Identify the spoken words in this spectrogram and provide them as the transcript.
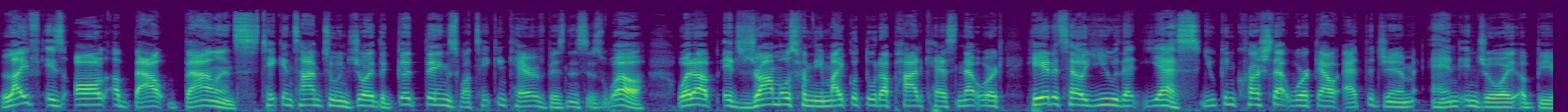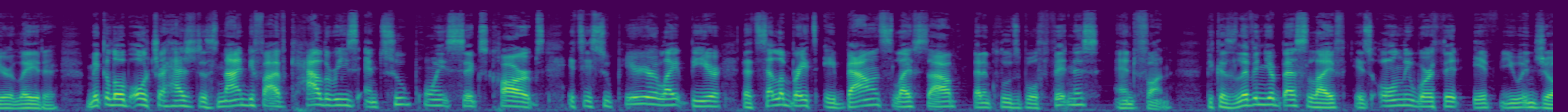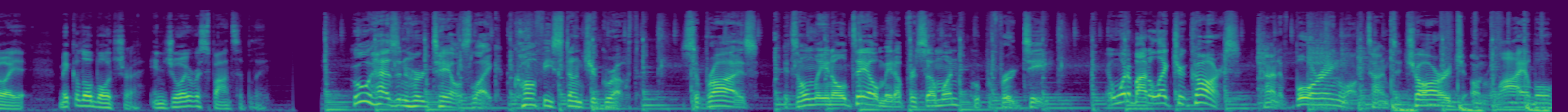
Life is all about balance, taking time to enjoy the good things while taking care of business as well. What up? It's Dramos from the My Cultura Podcast Network, here to tell you that yes, you can crush that workout at the gym and enjoy a beer later. Michelob Ultra has just 95 calories and 2.6 carbs. It's a superior light beer that celebrates a balanced lifestyle that includes both fitness and fun because living your best life is only worth it if you enjoy it. Michelob Ultra. Enjoy responsibly. Who hasn't heard tales like coffee stunts your growth? Surprise! It's only an old tale made up for someone who preferred tea. And what about electric cars? Kind of boring, long time to charge, unreliable.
